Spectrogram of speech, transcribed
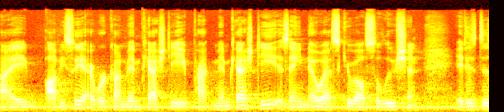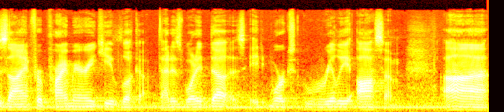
I obviously I work on Memcached. Memcached is a NoSQL solution. It is designed for primary key lookup. That is what it does. It works really awesome. Uh,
